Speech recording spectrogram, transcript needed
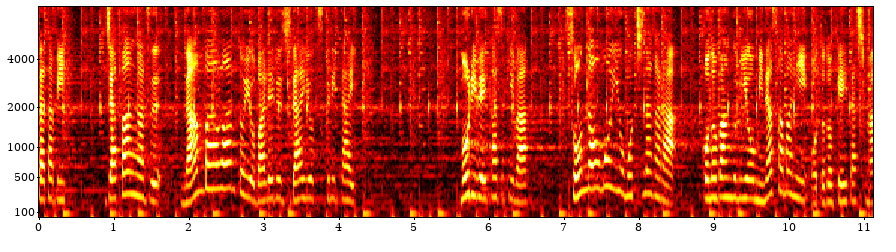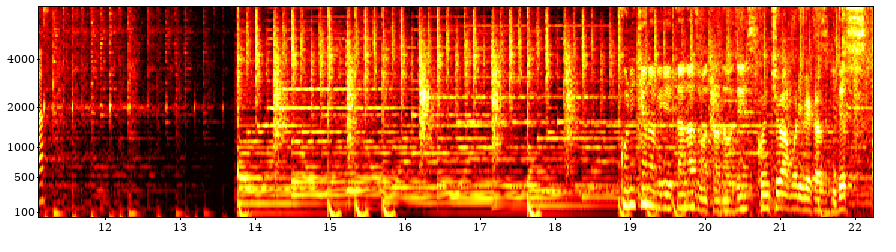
再びジャパンアズナンバーワンと呼ばれる時代を作りたい。森部和樹はそんな思いを持ちながらこの番組を皆様にお届けいたします。こんにちはナビゲーターの東忠夫です。こんにちは、森部和樹です。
